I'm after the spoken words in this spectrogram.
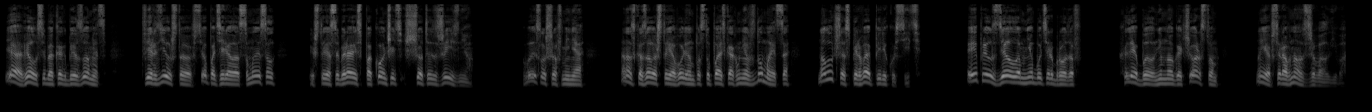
Я вел себя как безумец, твердил, что все потеряло смысл и что я собираюсь покончить счеты с жизнью. Выслушав меня, она сказала, что я волен поступать, как мне вздумается, но лучше сперва перекусить. Эйприл сделала мне бутербродов. Хлеб был немного черствым, но я все равно сживал его.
